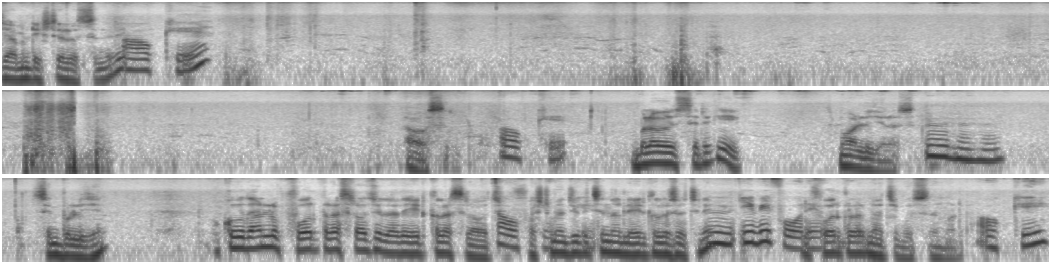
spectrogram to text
జామెట్రిక్ స్టైల్ వస్తుంది. ఓకే వస్తుంది ఓకే. బ్లౌజ్ వచ్చేసరికి స్మాల్ డిజైన్ వస్తుంది. Simple design. ఒక్కొక్క దాంట్లో ఫోర్ కలర్స్ రావచ్చు లేదా ఎయిట్ కలర్స్ రావచ్చు. ఫస్ట్ మనం చూపించిన దాంట్లో ఎయిట్ కలర్స్ వచ్చినాయి. ఇవి ఫోర్ ఫోర్ కలర్ మ్యాచింగ్ వస్తుంది అనమాట ఓకే.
